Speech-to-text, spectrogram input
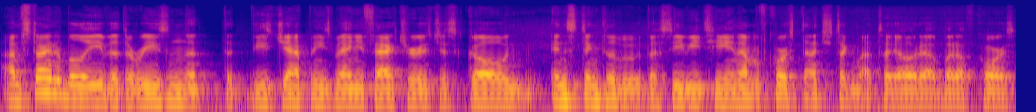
I'm starting to believe that the reason that, that these Japanese manufacturers just go instinctively with the CVT, and I'm of course not just talking about Toyota, but of course.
